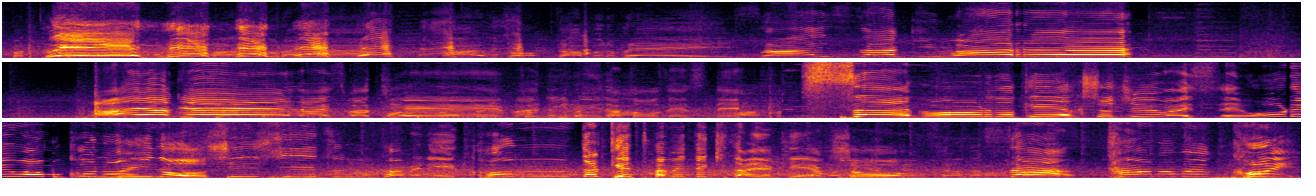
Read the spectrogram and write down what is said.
ー。ウィーあゴールド契約書10枚ですね俺はもうこの日の新シーズンのためにこんだけ貯めてきたんや契約書を。さあ頼む来い。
